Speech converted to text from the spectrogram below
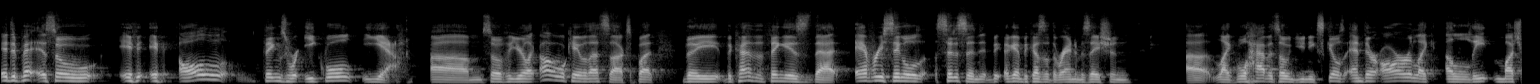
It depends. So if if all things were equal, yeah. Um, so if you're like, oh, okay, well that sucks. But the the kind of the thing is that every single citizen, again, because of the randomization, uh, like will have its own unique skills, and there are like elite, much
